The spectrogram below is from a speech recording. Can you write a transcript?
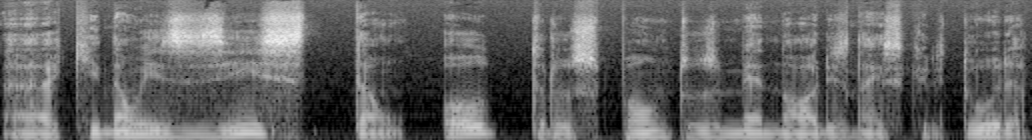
uh, que não existam outros pontos menores na Escritura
